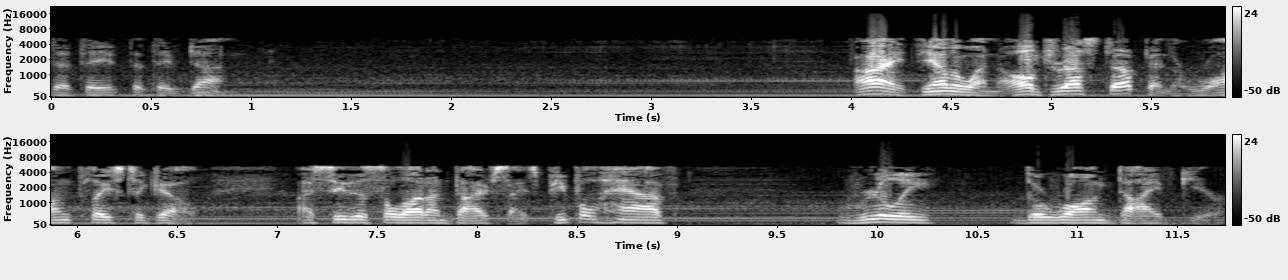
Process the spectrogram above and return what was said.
that they that they've done. All right, the other one, all dressed up and the wrong place to go. I see this a lot on dive sites. People have really the wrong dive gear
